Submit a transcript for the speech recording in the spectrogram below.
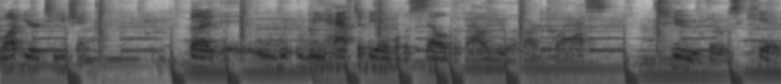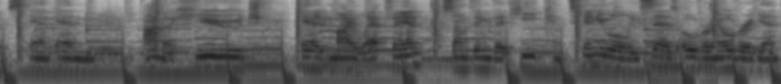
what you're teaching. But uh, we have to be able to sell the value of our class to those kids. And and I'm a huge Ed Mylett fan. Something that he continually says over and over again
